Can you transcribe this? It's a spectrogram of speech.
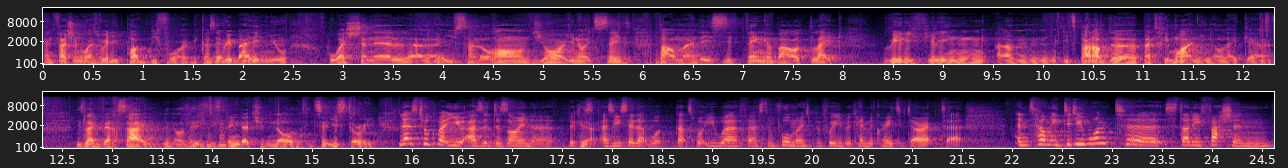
and fashion was really pop before because everybody knew who was Chanel uh, Yves Saint Laurent Dior you know? It's, Balmain. There's this thing about like really feeling um, it's part of the patrimoine you know? Like uh, it's like Versailles you know? There's this thing that you know. It's a history. Let's talk about you as a designer because yeah. as you said that what, that's what you were first and foremost before you became a creative director and tell me, did you want to study fashion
